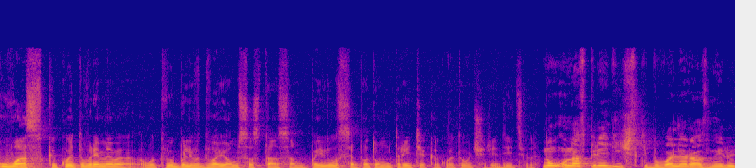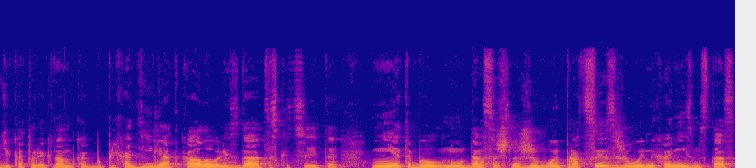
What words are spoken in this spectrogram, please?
У вас какое-то время, вот вы были вдвоем со Стасом, появился потом третий какой-то учредитель. Ну, у нас периодически бывали разные люди, которые к нам как бы приходили, откалывались, да, так сказать, это не, это был, ну, достаточно живой процесс, живой механизм. Стас,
